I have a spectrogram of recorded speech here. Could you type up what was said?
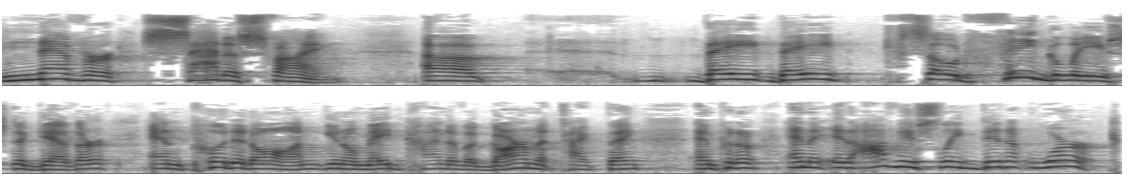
never satisfying. Uh, they, they sewed fig leaves together and put it on, you know, made kind of a garment type thing and put it on, and it obviously didn't work.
